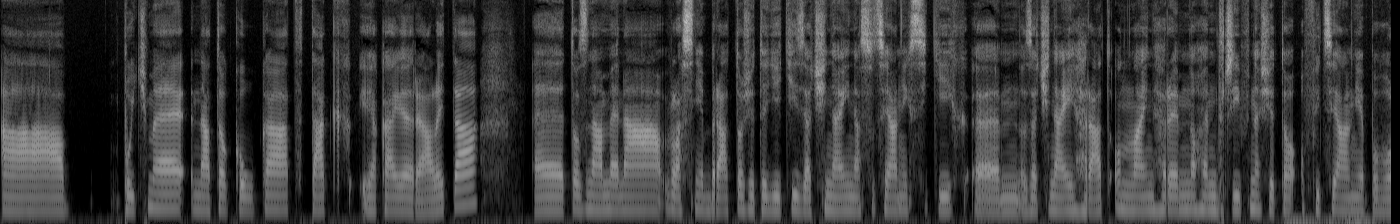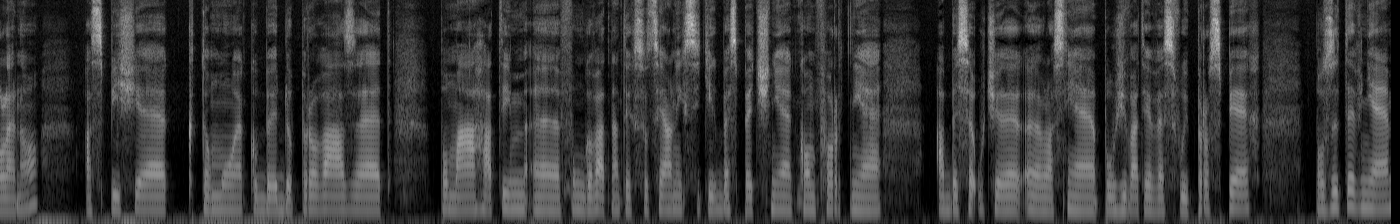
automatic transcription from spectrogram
A pojďme na to koukat tak, jaká je realita. Eh, to znamená vlastně brát to, že ty děti začínají na sociálních sítích, začínají hrát online hry mnohem dřív, než je to oficiálně povoleno a spíš je k tomu jakoby doprovázet, pomáhat jim eh, fungovat na těch sociálních sítích bezpečně, komfortně, aby se učili eh, vlastně používat je ve svůj prospěch pozitivně.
